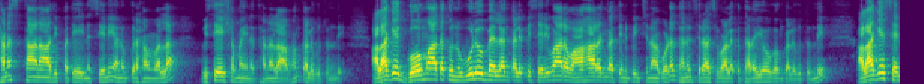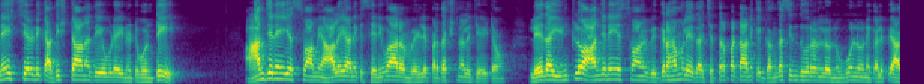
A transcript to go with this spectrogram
ధనస్థానాధిపతి అయిన శని అనుగ్రహం వల్ల విశేషమైన ధనలాభం కలుగుతుంది. అలాగే గోమాతకు నువ్వులు బెల్లం కలిపి శనివారం ఆహారంగా తినిపించినా కూడా ధనుసు రాశి వాళ్ళకి ధనయోగం కలుగుతుంది. అలాగే శనేశ్వరుడికి అధిష్టాన దేవుడైనటువంటి ఆంజనేయ స్వామి ఆలయానికి శనివారం వెళ్ళి ప్రదక్షిణలు చేయటం లేదా ఇంట్లో ఆంజనేయ స్వామి విగ్రహం లేదా చిత్రపటానికి గంగసింధూరంలో నువ్వుల నూనె కలిపి ఆ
